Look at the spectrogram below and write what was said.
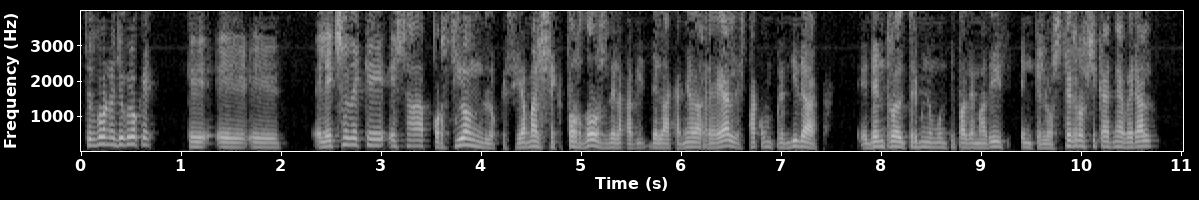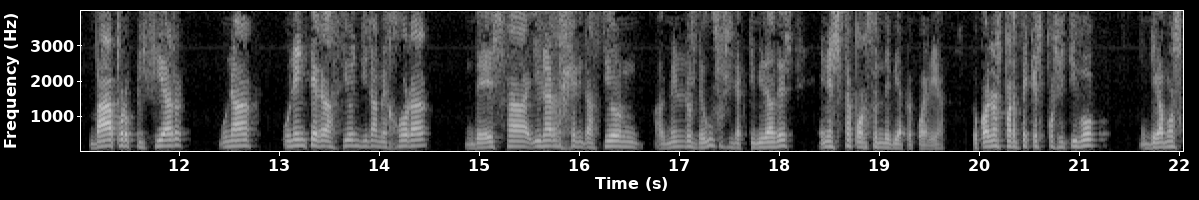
Entonces, bueno, yo creo que, eh, eh, el hecho de que esa porción, lo que se llama el sector 2 de la, de la Cañada Real, está comprendida eh, dentro del término municipal de Madrid entre los cerros y Cañaveral, va a propiciar una, una integración y una mejora de esa, y una regeneración, al menos de usos y de actividades, en esa porción de vía pecuaria, lo cual nos parece que es positivo digamos,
